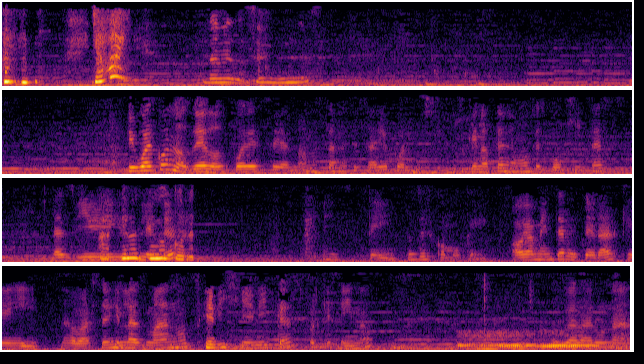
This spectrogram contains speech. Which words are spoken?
ya voy. Dame dos segundos. Igual con los dedos puede ser, ¿no? No es tan necesario por los que no tenemos esponjitas. Las beauty Ah, yo no. Este, entonces como que obviamente reiterar que lavarse bien las manos, ser higiénicas, porque si no, nos va a dar una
